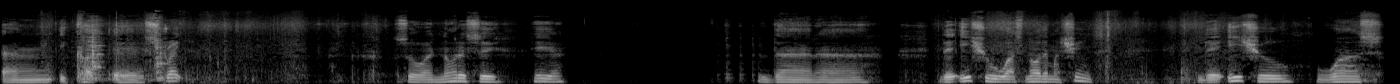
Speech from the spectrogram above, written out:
and it cut uh, straight. So I notice here that uh, the issue was not the machine. The issue was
